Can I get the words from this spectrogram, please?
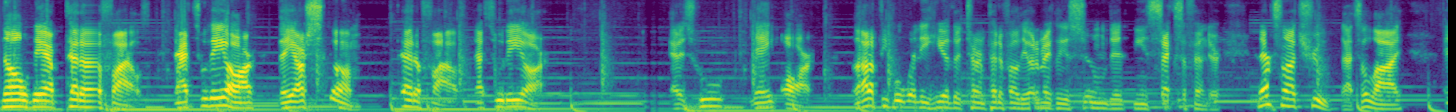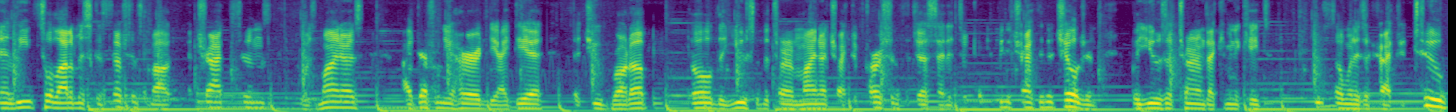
No, they are pedophiles. That's who they are. They are scum. Pedophiles. That's who they are. That is who they are. A lot of people, when they hear the term pedophile, they automatically assume that it means sex offender. That's not true. That's a lie. And it leads to a lot of misconceptions about attractions towards minors. I definitely heard the idea that you brought up, though the use of the term minor attracted person suggests that it's okay to be attracted to children, but use a term that communicates who someone is attracted to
